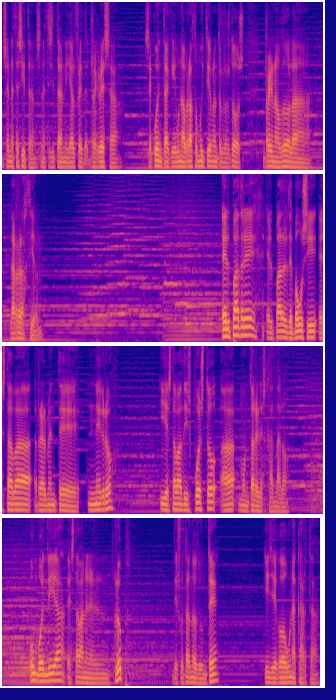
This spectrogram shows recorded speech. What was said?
se necesitan, se necesitan y Alfred regresa. Se cuenta que un abrazo muy tierno entre los dos reanudó la, la relación. El padre, el padre de Bowsy estaba realmente negro, y estaba dispuesto a montar el escándalo. Un buen día estaban en el club disfrutando de un té y llegó una carta.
